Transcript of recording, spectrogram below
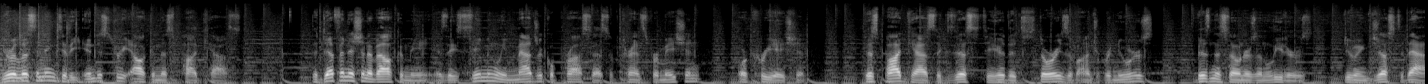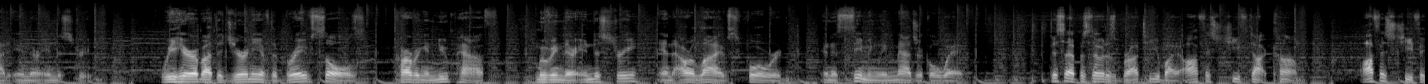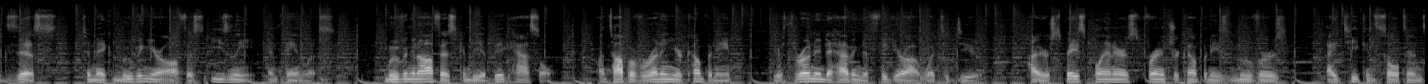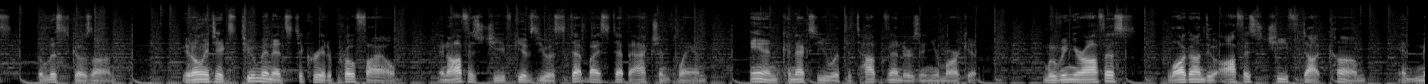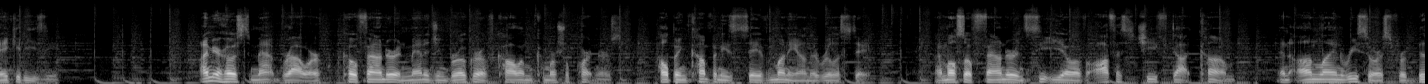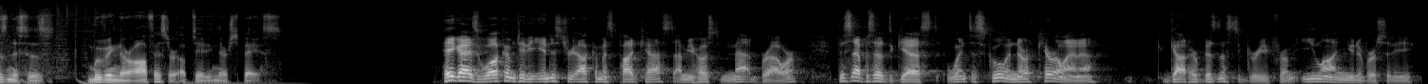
You're listening to the Industry Alchemist podcast. The definition of alchemy is a seemingly magical process of transformation or creation. This podcast exists to hear the stories of entrepreneurs, business owners, and leaders doing just that in their industry. We hear about the journey of the brave souls carving a new path, moving their industry and our lives forward in a seemingly magical way. This episode is brought to you by OfficeChief.com. Office Chief exists to make moving your office easy and painless. Moving an office can be a big hassle. On top of running your company, you're thrown into having to figure out what to do. Hire space planners, furniture companies, movers, IT consultants, the list goes on. It only takes two minutes to create a profile, and Office Chief gives you a step by step action plan and connects you with the top vendors in your market. Moving your office? Log on to officechief.com and make it easy. I'm your host, Matt Brower, co founder and managing broker of Column Commercial Partners, helping companies save money on their real estate. I'm also founder and CEO of OfficeChief.com, an online resource for businesses moving their office or updating their space. Hey guys, welcome to the Industry Alchemist podcast. I'm your host, Matt Brower. This episode's guest went to school in North Carolina, got her business degree from Elon University,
